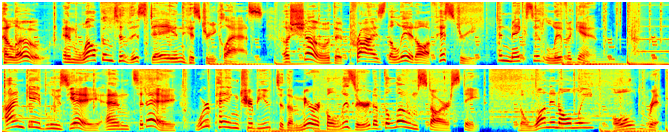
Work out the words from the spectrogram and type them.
Hello, and welcome to This Day in History class, a show that pries the lid off history and makes it live again. I'm Gabe Luzier, and today we're paying tribute to the miracle lizard of the Lone Star State, the one and only Old Rip.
